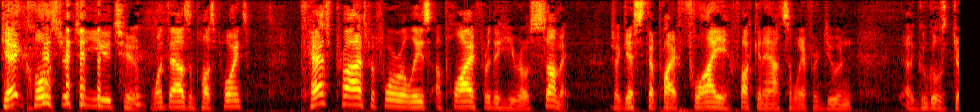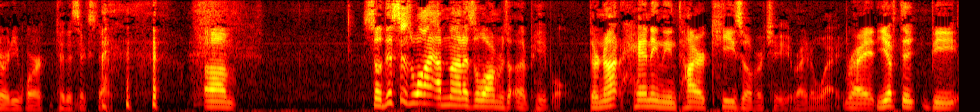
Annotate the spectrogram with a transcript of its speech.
Get closer to YouTube. 1,000 plus points. Test products before release. Apply for the Hero Summit. Which I guess they'll probably fly you fucking out somewhere for doing uh, Google's dirty work to this extent. um, so this is why I'm not as alarmed as other people. They're not handing the entire keys over to you right away. Right. You have to be.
